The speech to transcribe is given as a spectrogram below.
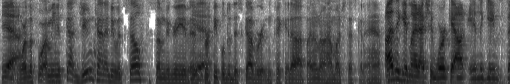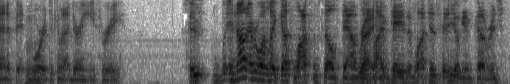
Yeah. Or the four. I mean, it's got June kind of to itself to some degree if- Yeah. for people to discover it and pick it up. I don't know how much that's going to happen. I think it might actually work out in the game's benefit Mhm. for it to come out during E3. Because not everyone like us locks themselves down for Right. five days and watches video game coverage.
